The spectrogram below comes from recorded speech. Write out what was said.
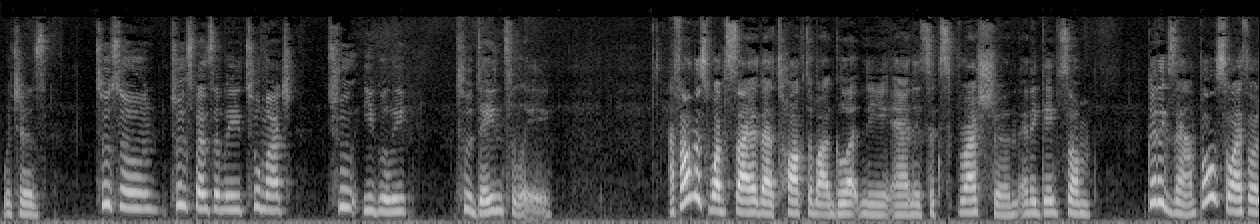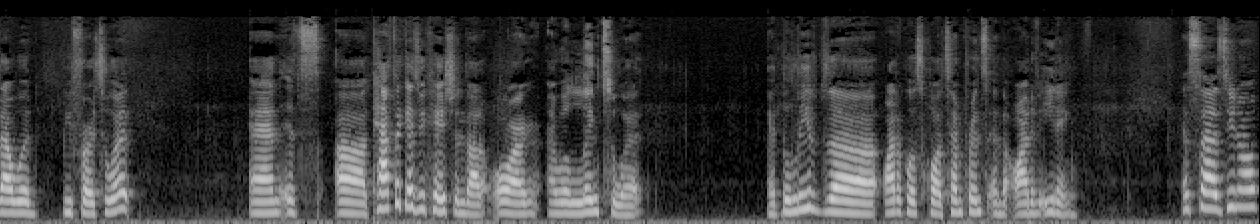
which is too soon, too expensively, too much, too eagerly, too daintily. I found this website that talked about gluttony and its expression, and it gave some good examples, so I thought I would refer to it. And it's uh, CatholicEducation.org. I will link to it. I believe the article is called Temperance and the Art of Eating. It says, you know,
